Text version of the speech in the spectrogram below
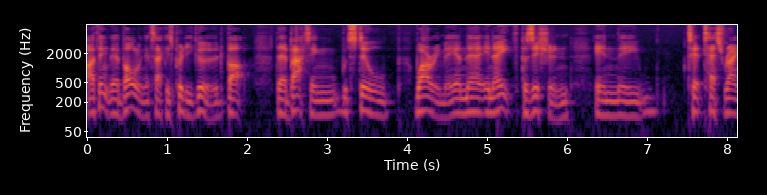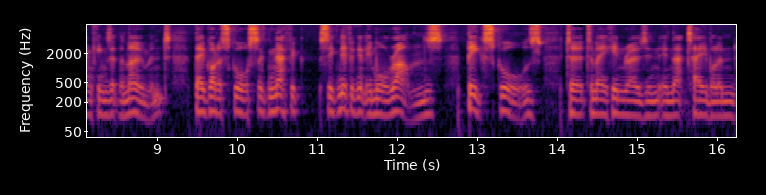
I think their bowling attack is pretty good, but their batting would still worry me. And they're in eighth position in the t- test rankings at the moment. They've got to score significant, significantly more runs, big scores, to, to make inroads in, in that table and,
